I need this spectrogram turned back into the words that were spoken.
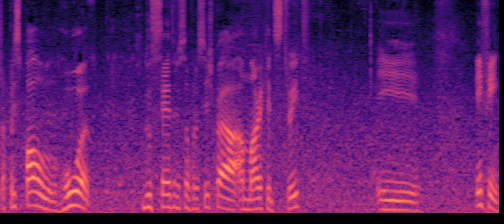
A principal rua do centro de São Francisco é a Market Street. E, enfim,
